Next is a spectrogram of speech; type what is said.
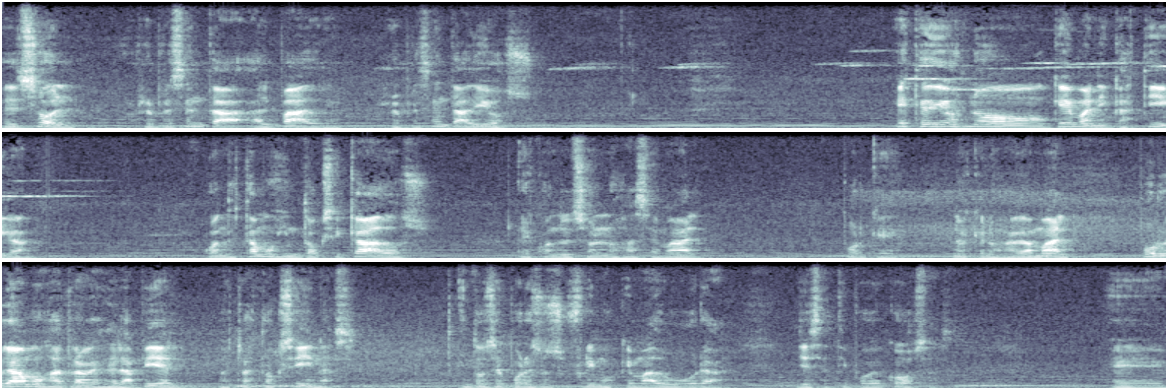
el sol representa al Padre, representa a Dios. Este Dios no quema ni castiga. Cuando estamos intoxicados es cuando el sol nos hace mal, porque no es que nos haga mal, purgamos a través de la piel nuestras toxinas. Entonces por eso sufrimos quemadura y ese tipo de cosas. Eh,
